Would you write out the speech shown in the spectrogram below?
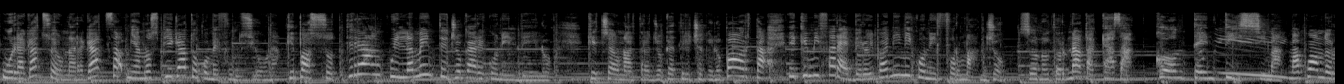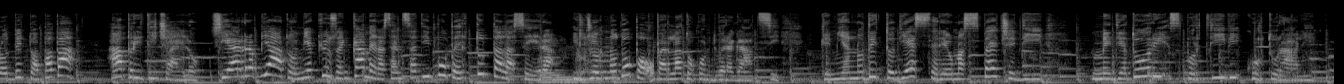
Un ragazzo e una ragazza mi hanno spiegato come funziona, che posso tranquillamente giocare con il velo, che c'è un'altra giocatrice che lo porta e che mi farebbero i panini con il formaggio. Sono tornata a casa contentissima, ma quando l'ho detto a papà, apriti cielo, si è arrabbiato e mi ha chiuso in camera senza tv per tutta la sera. Il giorno dopo ho parlato con due ragazzi che mi hanno detto di essere una specie di mediatori sportivi culturali.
